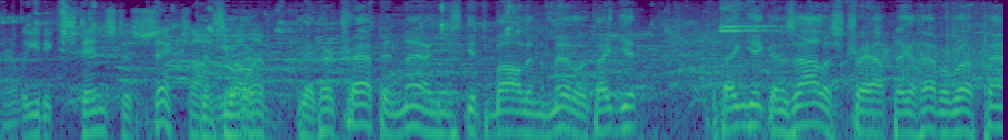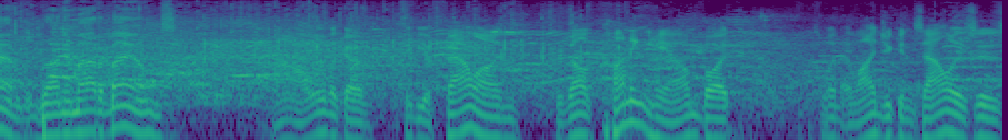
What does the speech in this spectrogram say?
Their lead extends to six on Yeah, so ULM. they're- Yeah, they're trapping now. You just get the ball in the middle. If they get if they can get Gonzalez trapped, they'll have a rough time. to Run him out of bounds. Wow, looked like a maybe a foul on Javel Cunningham, but that's what Elijah Gonzalez is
